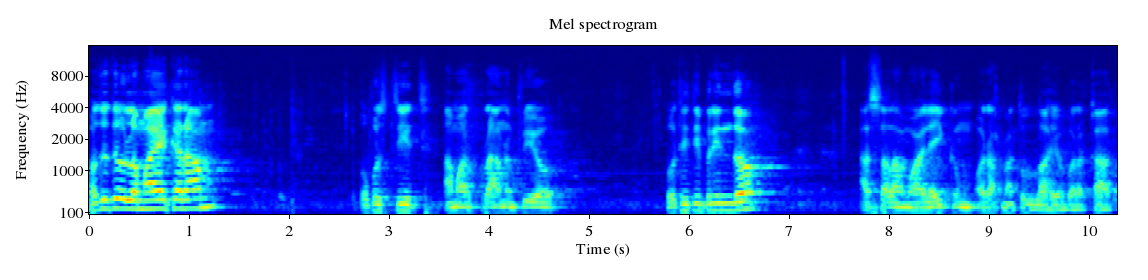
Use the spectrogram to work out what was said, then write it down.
হজরত উল্লামায় কারাম উপস্থিত আমার প্রাণপ্রিয় অতিথিবৃন্দ। আসসালামু আলাইকুম ও রহমতুল্লাহ বারাকাত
